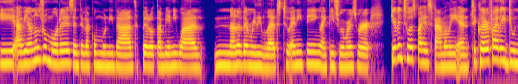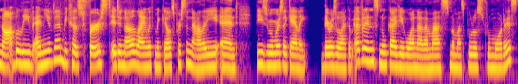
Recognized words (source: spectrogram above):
Y había unos rumores entre la comunidad, pero también igual, none of them really led to anything. Like these rumors were given to us by his family. And to clarify, they do not believe any of them because, first, it did not align with Miguel's personality. And these rumors, again, like there was a lack of evidence, nunca llegó a nada más, no más puros rumores.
